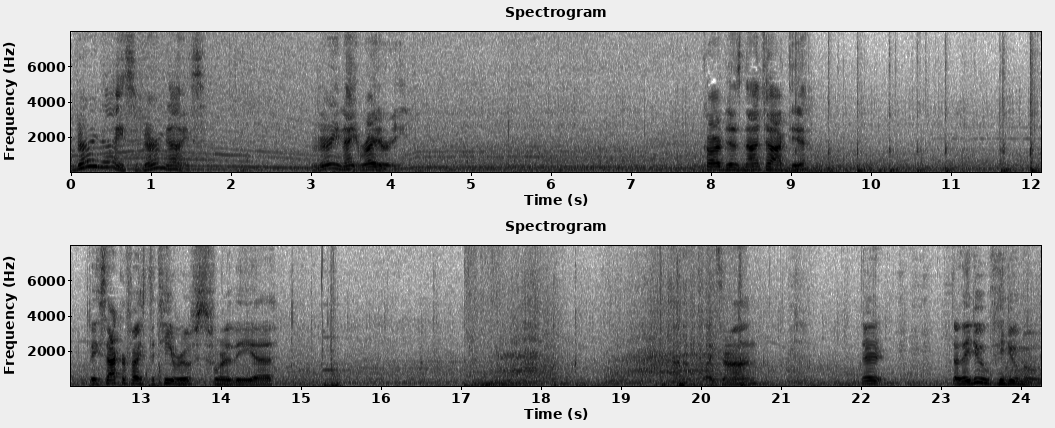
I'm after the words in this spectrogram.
Very nice, very nice. Very Knight Ridery. Car does not talk to you. They sacrificed the T-roofs for the, uh... uh, lights are on. They're... So they do, they do move.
